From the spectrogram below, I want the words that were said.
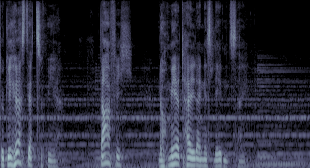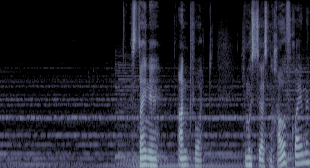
Du gehörst ja zu mir. Darf ich noch mehr Teil deines Lebens sein? ist deine Antwort. Ich muss zuerst noch aufräumen.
